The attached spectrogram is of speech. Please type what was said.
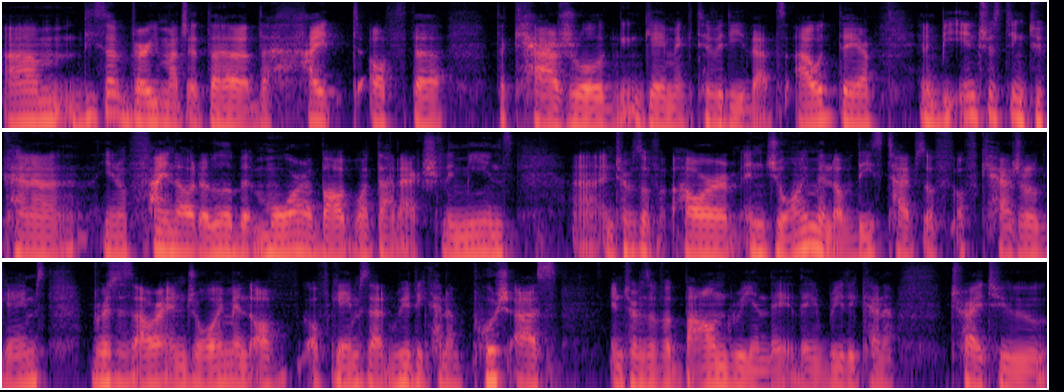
Um, these are very much at the, the height of the the casual game activity that's out there and be interesting to kind of you know find out a little bit more about what that actually means uh, in terms of our enjoyment of these types of, of casual games versus our enjoyment of, of games that really kind of push us in terms of a boundary and they, they really kind of try to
